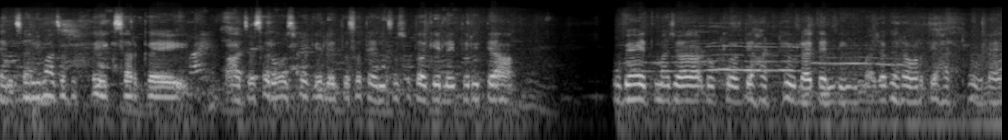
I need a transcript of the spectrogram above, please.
त्यांचं आणि माझं दुःख एकसारखं आहे. माझं सर्वस्व गेलंय तसं त्यांचं सुद्धा गेलंय तरी त्या उभ्या आहेत माझ्या डोक्यावरती हात ठेवलाय त्यांनी माझ्या घरावरती हात ठेवलाय.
